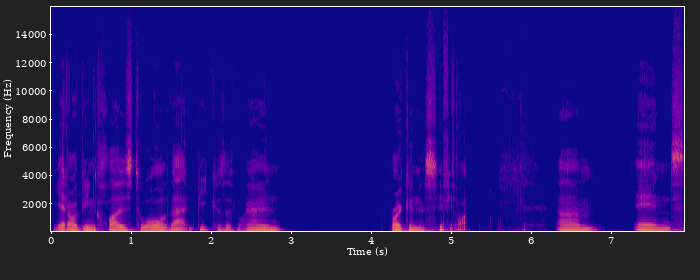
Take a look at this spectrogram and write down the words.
Yet I've been closed to all of that because of my own brokenness, if you like. Um, and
